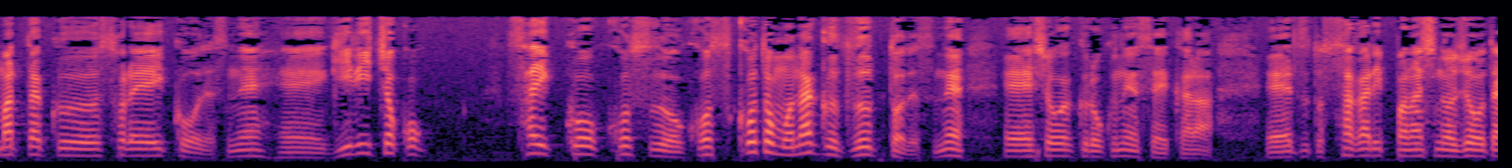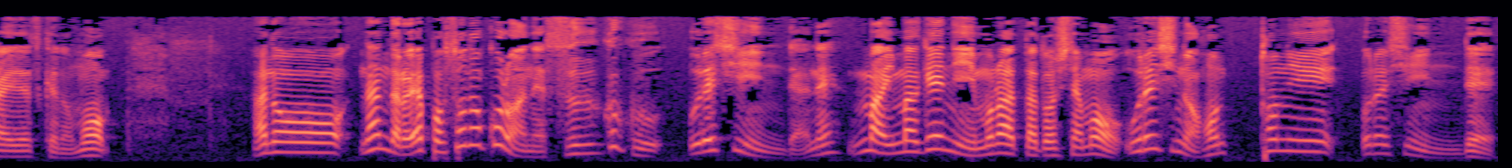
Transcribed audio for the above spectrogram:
全くそれ以降ですね、えー、ギリチョコ最高個数を越すこともなくずっとですね、えー、小学6年生から、えー、ずっと下がりっぱなしの状態ですけども、あのー、なんだろう、やっぱその頃はね、すっごく嬉しいんだよね。まあ今現にもらったとしても、嬉しいのは本当に嬉しいんで、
